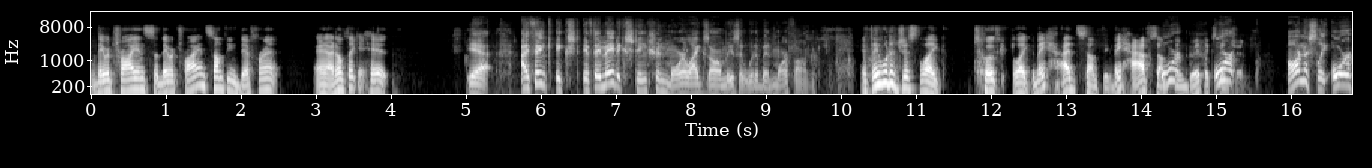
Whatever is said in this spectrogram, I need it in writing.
they were trying so they were trying something different, and I don't think it hit. Yeah, I think ex- if they made Extinction more like zombies, it would have been more fun. If they would have just like took like they had something, they have something with Extinction. Honestly, or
